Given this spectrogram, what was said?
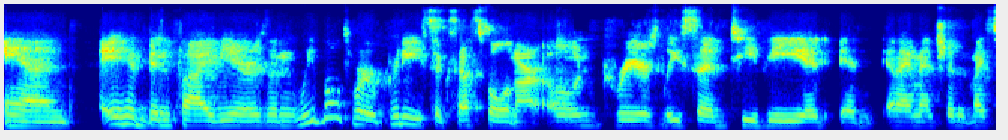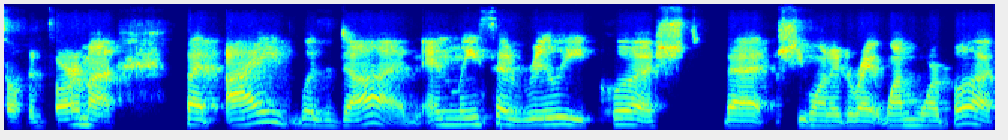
and it had been five years, and we both were pretty successful in our own careers. Lisa in TV, and, and, and I mentioned myself in pharma, but I was done, and Lisa really pushed that she wanted to write one more book.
